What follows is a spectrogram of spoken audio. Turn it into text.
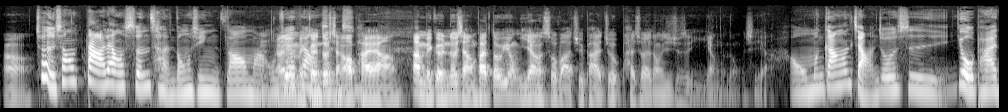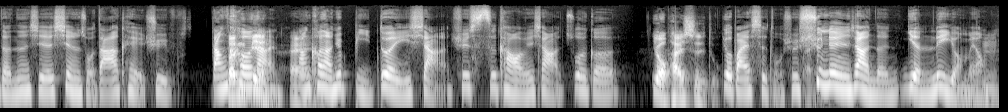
啊，就很像大量生产东西，你知道吗？我觉得每个人都想要拍啊，那每个人都想要拍，都用一样的手法去拍，就拍出来的东西就是一样的东西啊。好，我们刚刚讲的就是右拍的那些线索，大家可以去当柯南，当柯南去比对一下，去思考一下，做一个。诱拍视图，右拍视图，去训练一下你的眼力有没有？嗯、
